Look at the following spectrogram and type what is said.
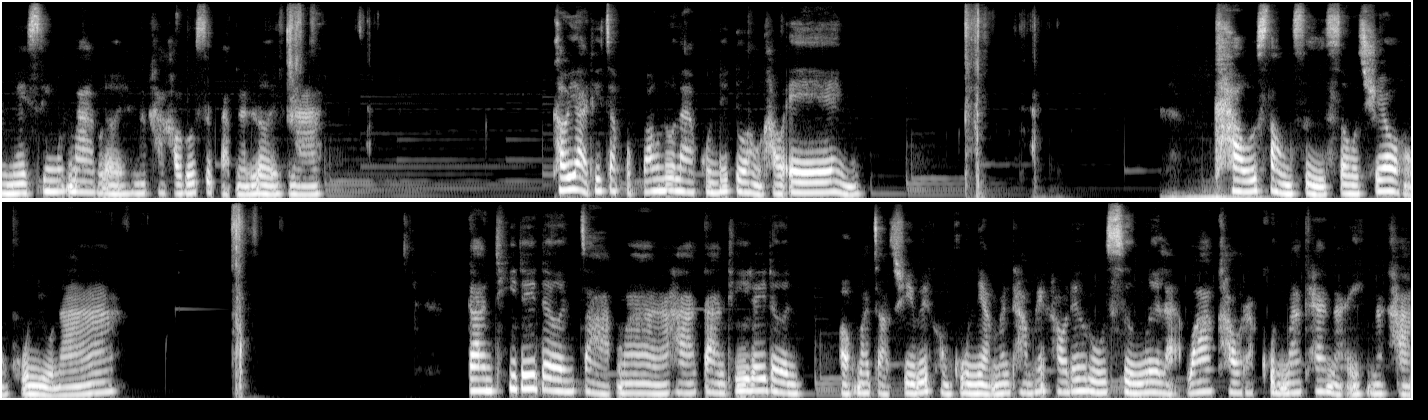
amazing มาก ๆ เลยนะคะ เขารู้สึกแบบนั้นเลยนะ เขาอยากที่จะปกป้องดูแลคุณด้วยตัวของเขาเอง เขาส่องสื่อโซเชียลของคุณอยู่นะ การที่ได้เดินจากมานะคะ การที่ได้เดินออกมาจากชีวิตของคุณเนี่ย มันทำให้เขาได้รู้ซึ้งเลยแหละว่าเขารักคุณมากแค่ไหนนะคะ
